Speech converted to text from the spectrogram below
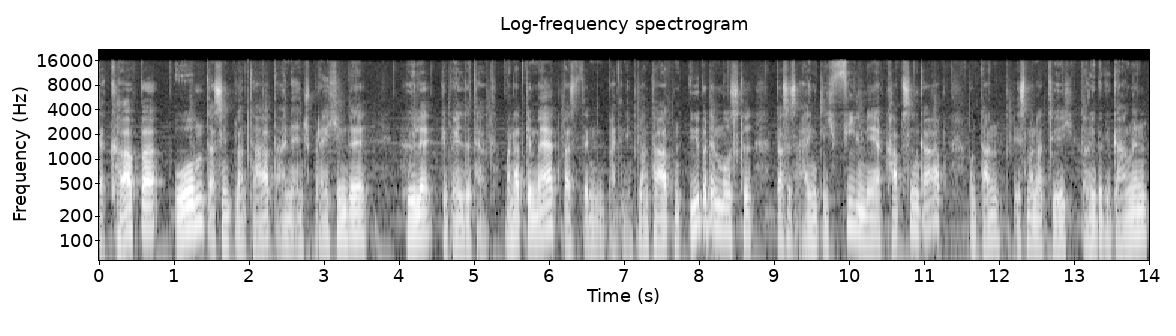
der Körper um das Implantat eine entsprechende Hülle gebildet hat. Man hat gemerkt bei den, bei den Implantaten über dem Muskel, dass es eigentlich viel mehr Kapseln gab und dann ist man natürlich darüber gegangen,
